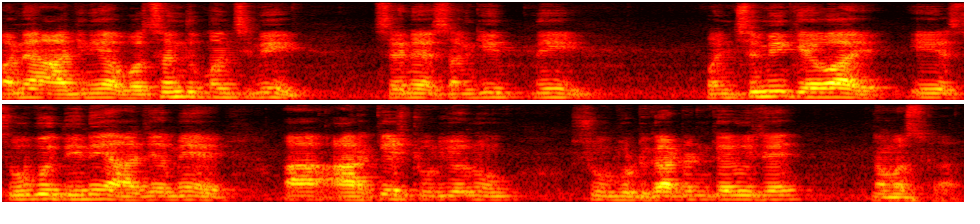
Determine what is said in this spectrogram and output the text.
અને આજની આ વસંત પંચમી જેને સંગીતની પંચમી કહેવાય એ શુભ દિને આજે મેં આ આરકે સ્ટુડિયોનું શુભ ઉદ્ઘાટન કર્યું છે. નમસ્કાર.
